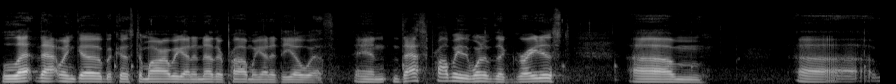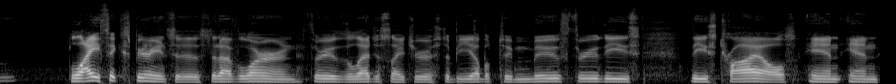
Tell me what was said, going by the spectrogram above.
let that one go because tomorrow we got another problem we got to deal with, and that's probably one of the greatest um, uh, life experiences that I've learned through the legislature is to be able to move through these these trials and and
